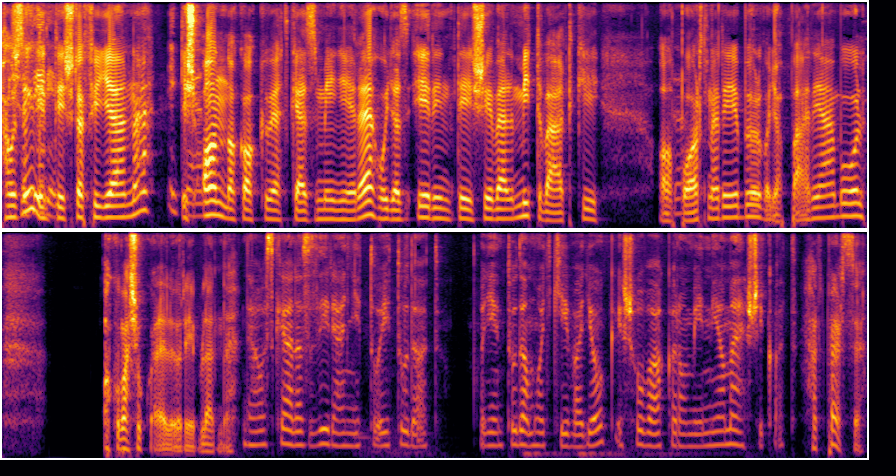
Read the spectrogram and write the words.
Ha az, az érintésre érint... figyelne, Igen. és annak a következményére, hogy az érintésével mit vált ki a De... partneréből, vagy a párjából, akkor már sokkal előrébb lenne. De ahhoz kell az az irányítói tudat, hogy én tudom, hogy ki vagyok, és hova akarom vinni a másikat. Hát persze.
